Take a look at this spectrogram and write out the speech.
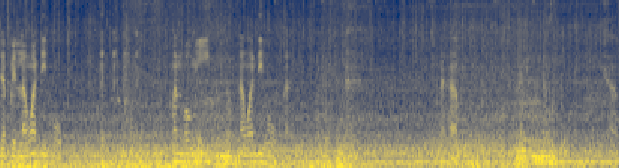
อย่าเป็นรางวัลที่หกมันบ่มีรางวัลที่หกอะนะครับครับ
